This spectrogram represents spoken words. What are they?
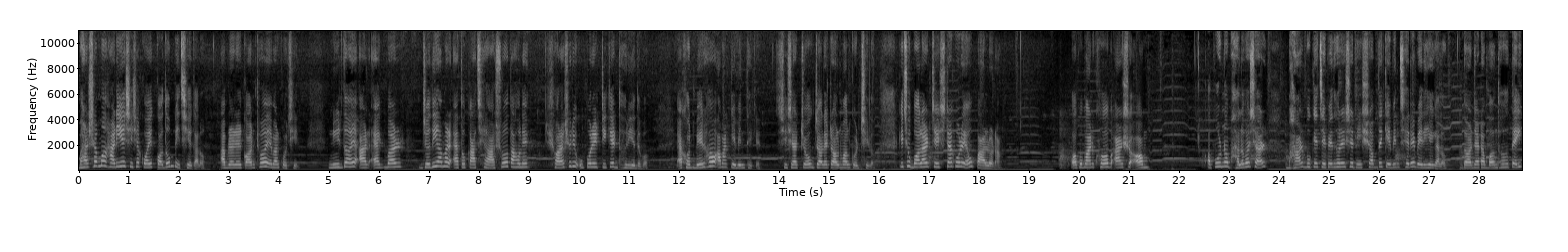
ভারসাম্য হারিয়ে সীসা কয়েক কদম পিছিয়ে গেল। আবরারের কণ্ঠ এবার কঠিন। নির্দয়, আর একবার যদি আমার এত কাছে আসো, তাহলে সরাসরি উপরের টিকিট ধরিয়ে দেব। এখন বের হও আমার কেবিন থেকে। সিসার চোখ জলে টলমল করছিল। কিছু বলার চেষ্টা করেও পারল না। অপমান ক্ষোভ আর অপূর্ণ ভালোবাসার ভার বুকে চেপে ধরে সে নিঃশব্দে কেবিন ছেড়ে বেরিয়ে গেল। দরজাটা বন্ধ হতেই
